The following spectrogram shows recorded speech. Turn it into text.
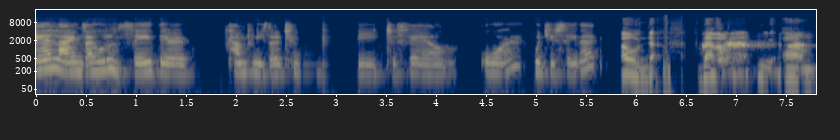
airlines, I wouldn't say they're companies that are too big to fail. Or would you say that? oh de- definitely um,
